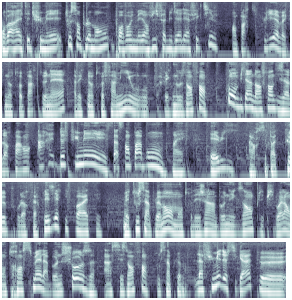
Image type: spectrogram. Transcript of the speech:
on va arrêter de fumer tout simplement pour avoir une meilleure vie familiale et affective. En particulier avec notre partenaire, avec notre famille ou avec nos enfants. Combien d'enfants disent à leurs parents arrête de fumer, ça sent pas bon. Ouais. Eh oui, alors c'est pas que pour leur faire plaisir qu'il faut arrêter. Mais tout simplement, on montre déjà un bon exemple et puis voilà, on transmet la bonne chose à ses enfants, tout simplement. La fumée de cigarette peut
